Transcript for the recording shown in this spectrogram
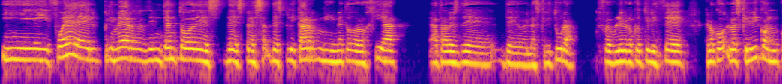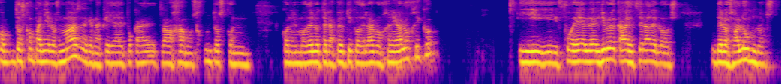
y fue el primer intento de, de explicar mi metodología a través de, la escritura. Fue un libro que utilicé, que lo escribí con, dos compañeros más, de que en aquella época trabajamos juntos con, el modelo terapéutico del árbol genealógico, y fue el, libro de cabecera de los, de los alumnos.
